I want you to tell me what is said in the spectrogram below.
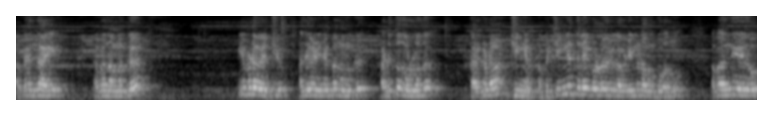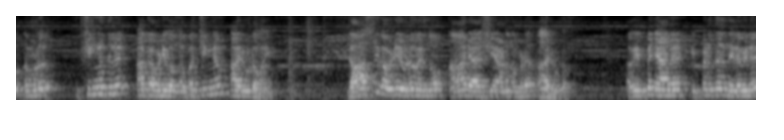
അപ്പോൾ എന്തായി? അപ്പോൾ നമുക്ക് ഇവിടെ വെച്ചു. അത് കഴിഞ്ഞപ്പോൾ നമുക്ക് അടുത്തതുള്ളത് കർക്കിടകം ചിങ്ങം. അപ്പോൾ ചിങ്ങത്തിലേക്കുള്ള ഒരു കവിടിയും കൂടെ നമുക്ക് വന്നു. അപ്പോൾ എന്ത് ചെയ്തു? നമ്മൾ ചിങ്ങത്തിൽ ആ കവടി വന്നു. അപ്പോൾ ചിങ്ങം ആരൂഢമായി. ലാസ്റ്റ് കവടി എവിടെ വരുന്നോ ആ രാശിയാണ് നമ്മുടെ ആരൂഢം. അപ്പോൾ ഇപ്പം ഞാൻ ഇപ്പോഴത്തെ നിലവിലെ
